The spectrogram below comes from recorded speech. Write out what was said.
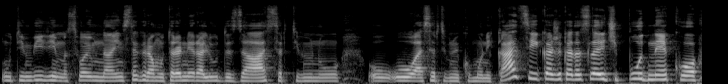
u tim videima svojim na Instagramu trenira ljude za asertivnu, u, u asertivnoj komunikaciji i kaže kada sledeći put neko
